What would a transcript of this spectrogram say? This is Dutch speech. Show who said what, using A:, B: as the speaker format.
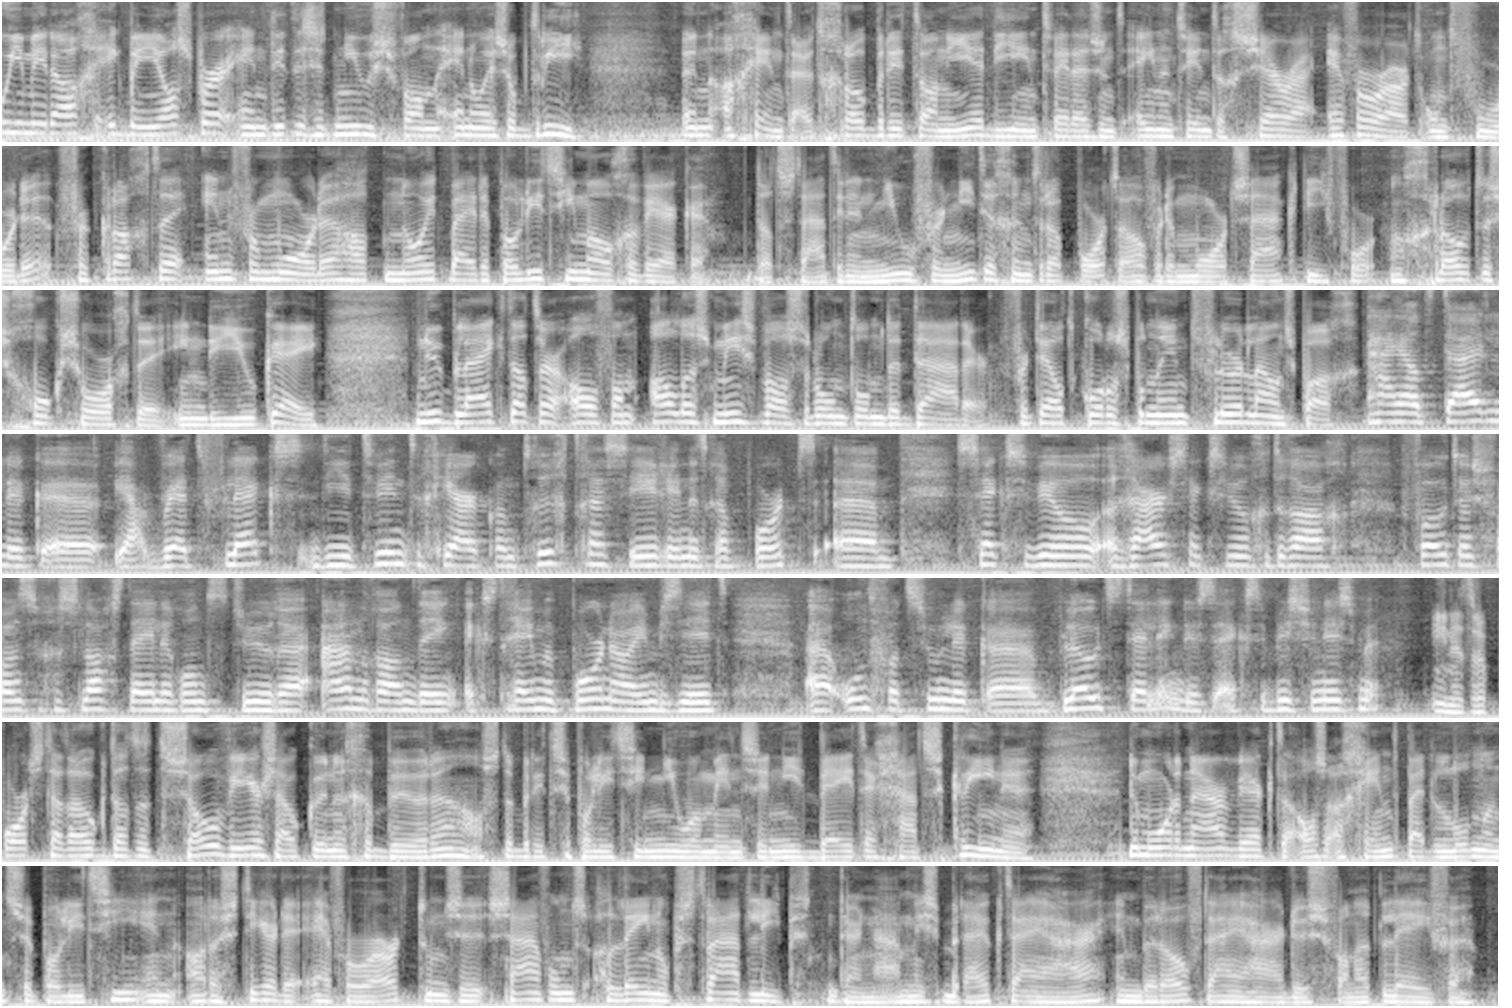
A: Goedemiddag, ik ben Jasper en dit is het nieuws van NOS op 3. Een agent uit Groot-Brittannië die in 2021 Sarah Everard ontvoerde... verkrachtte en vermoorde had nooit bij de politie mogen werken. Dat staat in een nieuw vernietigend rapport over de moordzaak... die voor een grote schok zorgde in de UK. Nu blijkt dat er al van alles mis was rondom de dader... vertelt correspondent Fleur Launsbach.
B: Hij had duidelijk uh, ja, red flags die je 20 jaar kan terugtraceren in het rapport. Uh, seksueel, raar seksueel gedrag, foto's van zijn geslachtsdelen rondsturen... aanranding, extreme porno in bezit, uh, onfatsoenlijke blootstelling, dus exhibitionisme.
A: In het rapport staat ook dat het zo weer zou kunnen gebeuren... als de Britse politie nieuwe mensen niet beter gaat screenen. De moordenaar werkte als agent bij de Londense politie... en arresteerde Everard toen ze s'avonds alleen op straat liep. Daarna misbruikte hij haar en beroofde hij haar dus van het leven.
